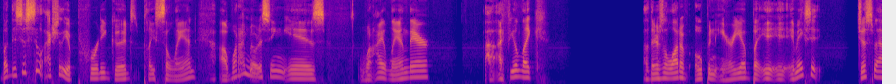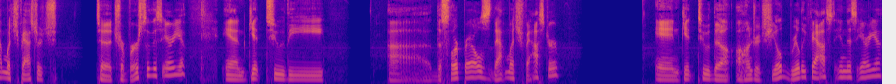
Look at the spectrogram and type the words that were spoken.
But this is still actually a pretty good place to land. Uh, what i'm noticing is when i land there uh, i feel like uh, there's a lot of open area, but it, it, it makes it just that much faster to traverse through this area and get to the uh, the slurp barrels that much faster and get to the 100 shield really fast in this area.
